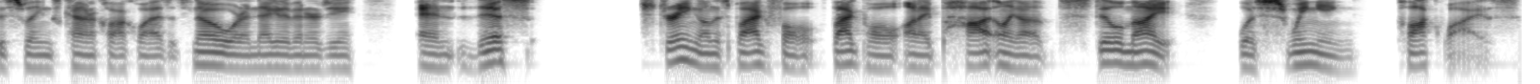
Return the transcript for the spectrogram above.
If it swings counterclockwise it's no or a negative energy. And this string on this flagpole flagpole on a pot like a still night was swinging clockwise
